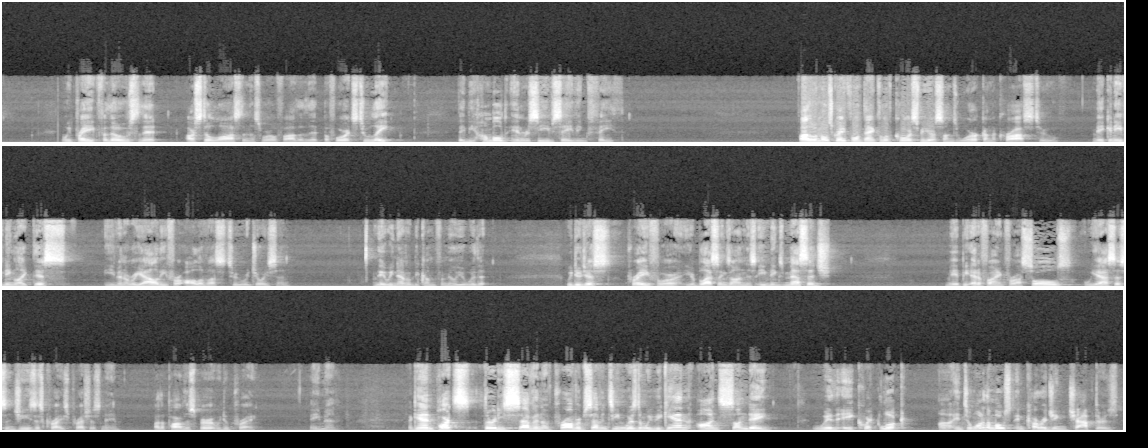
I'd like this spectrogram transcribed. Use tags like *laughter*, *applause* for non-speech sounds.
We pray for those that are still lost in this world, Father, that before it's too late, they be humbled and receive saving faith. Father, we're most grateful and thankful, of course, for your Son's work on the cross to make an evening like this even a reality for all of us to rejoice in. May we never become familiar with it. We do just pray for your blessings on this evening's message. May it be edifying for our souls. We ask this in Jesus Christ's precious name. By the power of the Spirit, we do pray. Amen. Again, parts 37 of Proverbs 17 Wisdom. We began on Sunday with a quick look uh, into one of the most encouraging chapters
